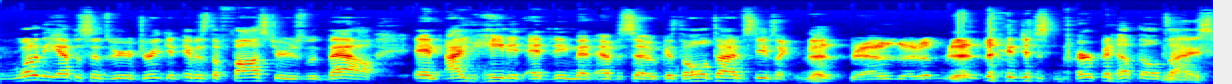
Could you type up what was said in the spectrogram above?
one of the episodes we were drinking, it was the Fosters with Val, and I hated editing that episode because the whole time Steve's like just burping up the whole time. Nice.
